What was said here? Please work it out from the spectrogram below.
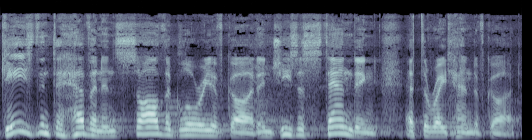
gazed into heaven and saw the glory of God, and Jesus standing at the right hand of God.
